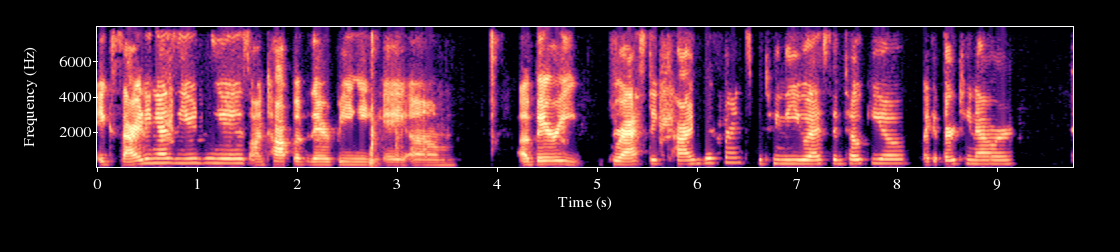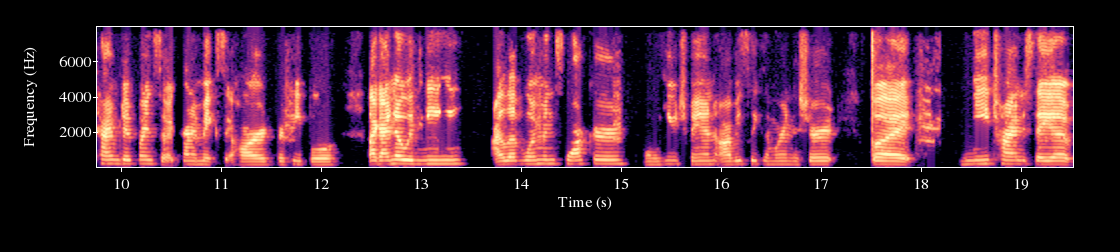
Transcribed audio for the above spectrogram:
exciting as it usually is. On top of there being a um a very drastic time difference between the U.S. and Tokyo, like a 13 hour time difference. So it kind of makes it hard for people. Like I know with me, I love women's soccer. I'm a huge fan, obviously, because I'm wearing the shirt. But me trying to stay up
